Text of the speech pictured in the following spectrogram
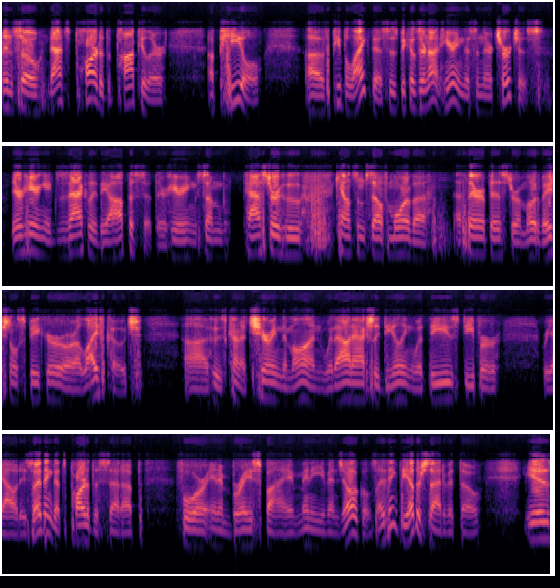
And so that's part of the popular appeal of people like this is because they're not hearing this in their churches. They're hearing exactly the opposite. They're hearing some pastor who counts himself more of a, a therapist or a motivational speaker or a life coach uh, who's kind of cheering them on without actually dealing with these deeper reality. So I think that's part of the setup for an embrace by many evangelicals. I think the other side of it, though, is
